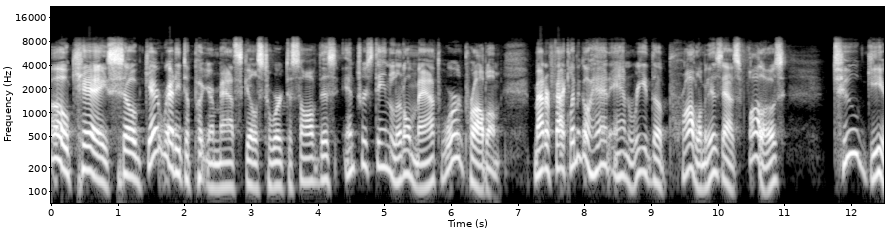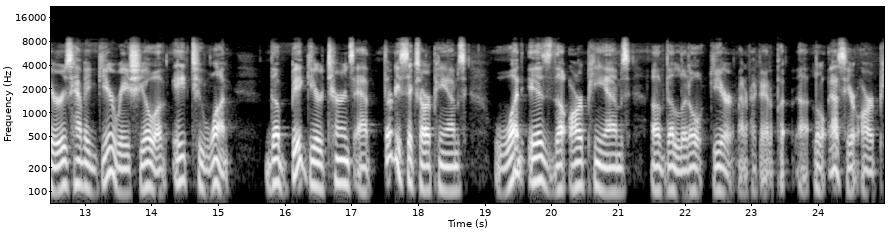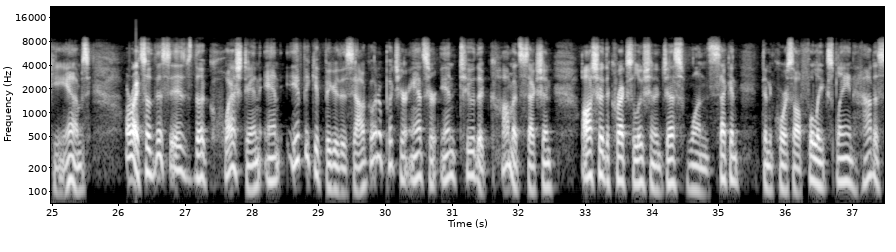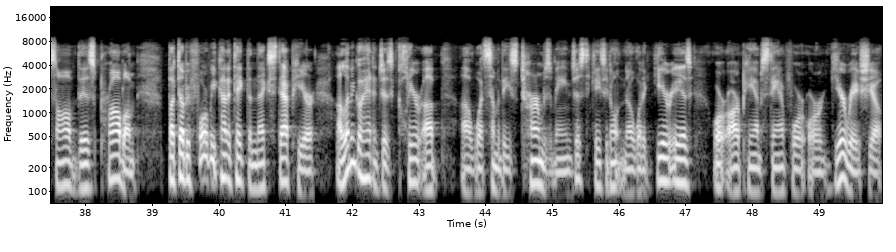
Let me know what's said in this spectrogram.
Okay, so get ready to put your math skills to work to solve this interesting little math word problem. Matter of fact, let me go ahead and read the problem. It is as follows. Two gears have a gear ratio of 8 to 1. The big gear turns at 36 RPMs. What is the RPMs of the little gear? Matter of fact, I got to put a little s here, RPMs. All right, so this is the question, and if you could figure this out, go ahead and put your answer into the comments section. I'll share the correct solution in just one second. Then, of course, I'll fully explain how to solve this problem. But uh, before we kind of take the next step here, uh, let me go ahead and just clear up uh, what some of these terms mean, just in case you don't know what a gear is or RPM stand for or gear ratio.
